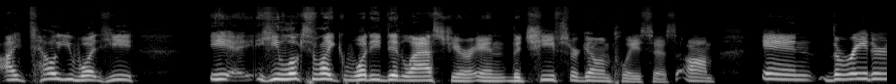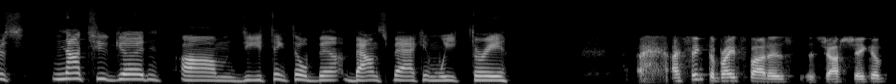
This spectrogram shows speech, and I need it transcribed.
I tell you what he. He, he looks like what he did last year, and the Chiefs are going places. Um, and the Raiders, not too good. Um, do you think they'll b- bounce back in week three? I think the bright spot is is Josh Jacobs.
